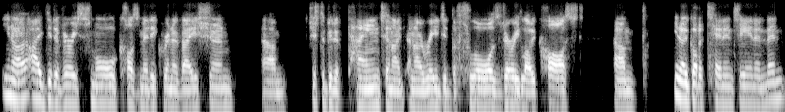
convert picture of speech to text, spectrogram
you know, I did a very small cosmetic renovation, um, just a bit of paint and I, and I redid the floors, very low cost, um, you know, got a tenant in and then,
